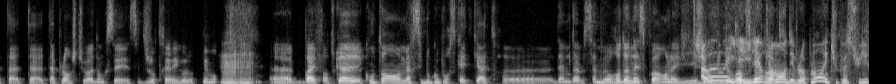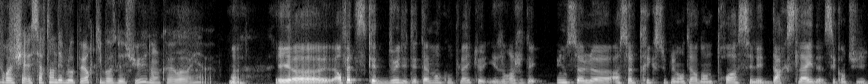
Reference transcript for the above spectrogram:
ta, ta, planche, tu vois. Donc, c'est toujours très rigolo. Mais bon. Mm, mm. Euh, bref, en tout cas, content. Merci beaucoup pour Skate 4, euh, Dame Dame. Ça me redonne espoir en la vie. Ah envie ouais, de il, voir est, il Skate est 4. vraiment en développement et tu peux suivre certains développeurs qui bossent dessus. Donc, euh, ouais, ouais. euh. Et en fait, Skate 2, il était tellement complet qu'ils ont rajouté une seule, euh, un seul trick supplémentaire dans le 3, c'est les dark slides. C'est quand tu,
